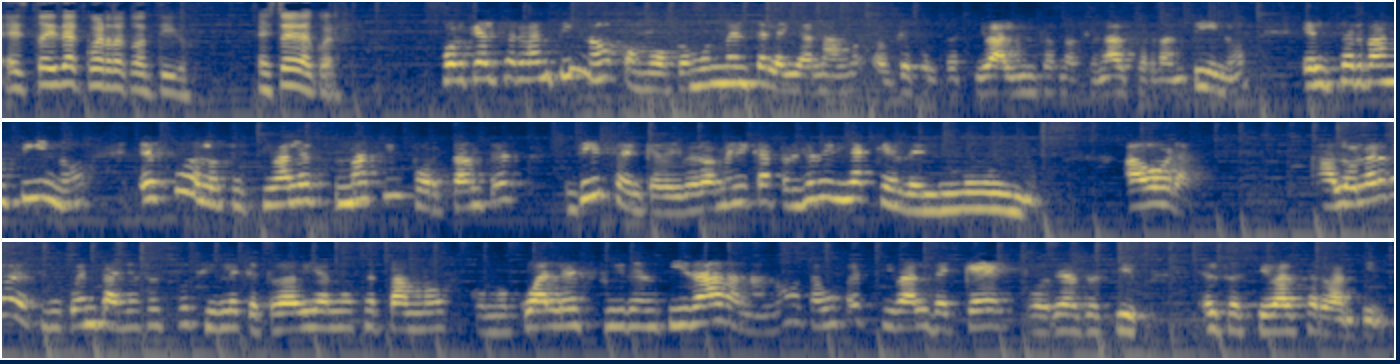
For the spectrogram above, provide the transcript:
estoy de acuerdo contigo. Estoy de acuerdo. Porque el Cervantino, como comúnmente le llamamos, aunque es el Festival Internacional Cervantino, el Cervantino es uno de los festivales más importantes, dicen que de Iberoamérica, pero yo diría que del mundo. Ahora, a lo largo de 50 años es posible que todavía no sepamos como cuál es su identidad, Ana, ¿no? O sea, un festival de qué, podrías decir, el Festival Cervantino.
